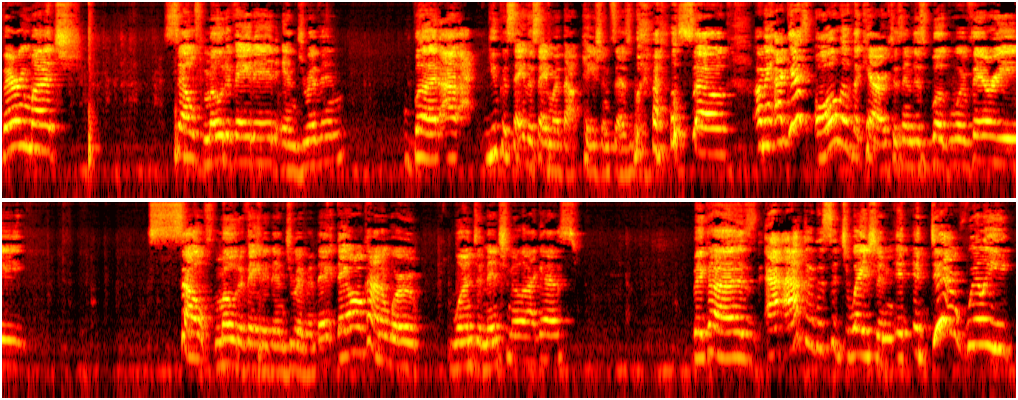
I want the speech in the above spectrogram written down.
very much self motivated and driven. but I, you could say the same about patience as well. so, I mean, I guess all of the characters in this book were very self motivated and driven. They they all kind of were one dimensional, I guess. Because after the situation, it, it didn't really,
